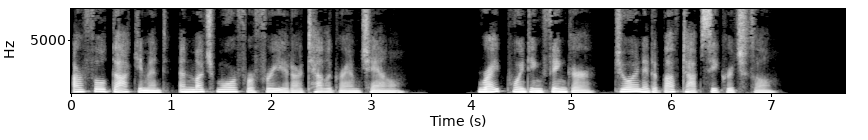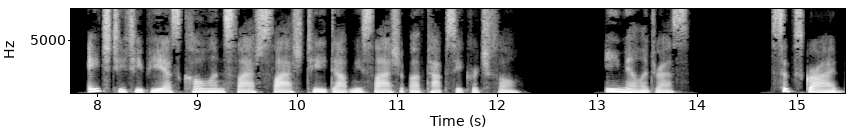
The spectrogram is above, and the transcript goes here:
our full document, and much more for free at our Telegram channel. Right pointing finger, join at above top secret schol. https colon slash slash t.me slash above top secret schol. Email address. Subscribe.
